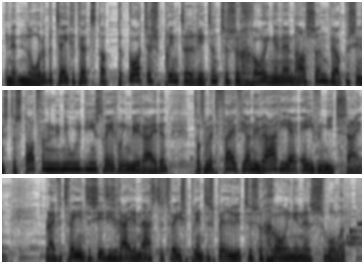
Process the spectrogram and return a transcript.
In het noorden betekent het dat de korte sprinterritten tussen Groningen en Assen, welke sinds de start van de nieuwe dienstregeling weer rijden, tot en met 5 januari er even niet zijn. Blijven twee intercities rijden naast de twee sprinters per uur tussen Groningen en Zwolle.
